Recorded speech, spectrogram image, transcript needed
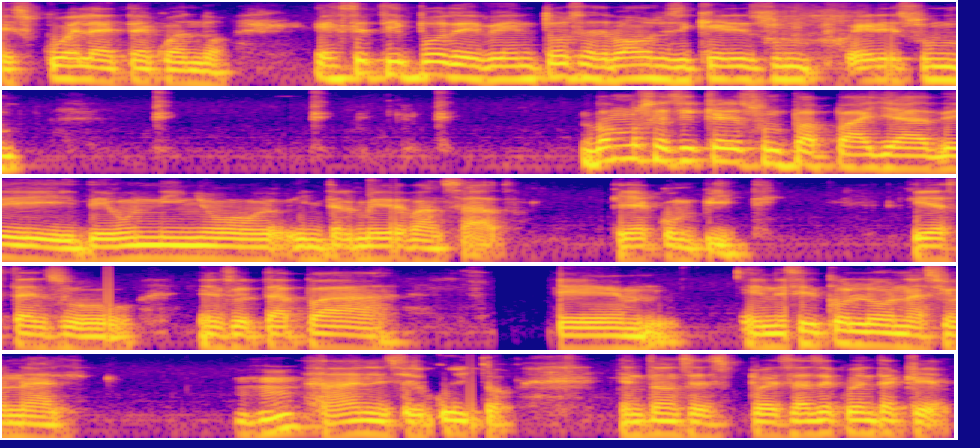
escuela de taekwondo. Este tipo de eventos, vamos a decir que eres un, eres un, vamos a decir que eres un papá ya de, un niño intermedio avanzado, que ya compite, que ya está en su, en su etapa em, en el círculo nacional, en el circuito. Entonces, pues haz de cuenta que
